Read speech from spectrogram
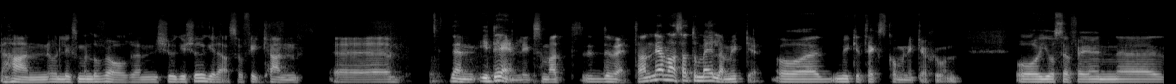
han, liksom under våren 2020 där, så fick han den idén liksom att, du vet, han, ja, satt och mejlade mycket och mycket textkommunikation. Och Josef är en uh,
